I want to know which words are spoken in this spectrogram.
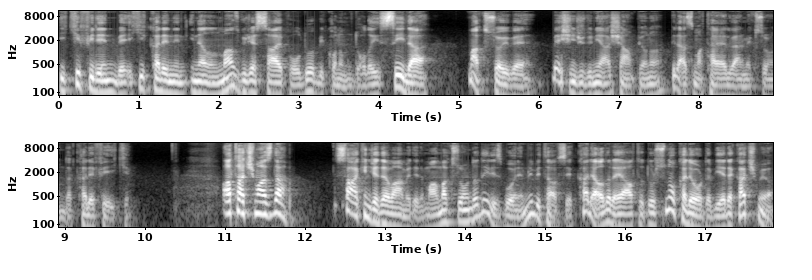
İki filin ve iki kalenin inanılmaz güce sahip olduğu bir konum. Dolayısıyla Maxöy ve 5. Dünya Şampiyonu biraz materyal vermek zorunda. Kale F2. At açmazda. Sakince devam edelim. Almak zorunda değiliz. Bu önemli bir tavsiye. Kale alır E6 dursun. O kale orada bir yere kaçmıyor.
